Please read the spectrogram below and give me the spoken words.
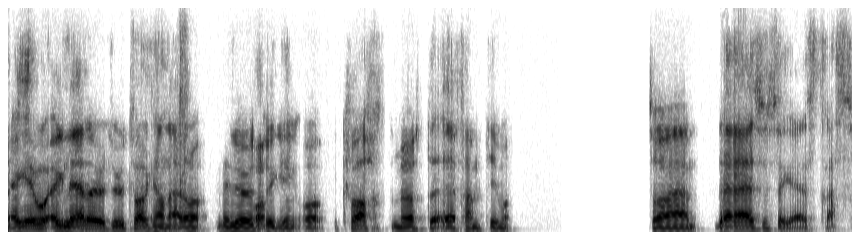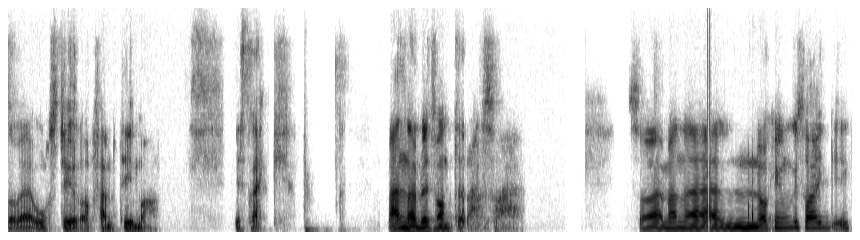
jeg, jo, jeg leder jo et utvalg her nede, da. Miljøutbygging. Og hvert møte er fem timer. Så eh, det syns jeg er stress å være ordstyrer fem timer i strekk. Men jeg er blitt vant til det. Så, så eh, Men eh, noen ganger så har jeg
